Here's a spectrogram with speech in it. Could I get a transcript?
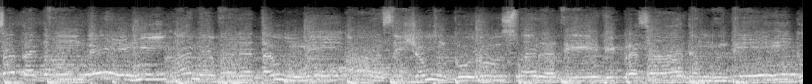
सततं देहि अनवरतं मे आशिषं कुरु स्वरदेवि प्रसादं देहि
